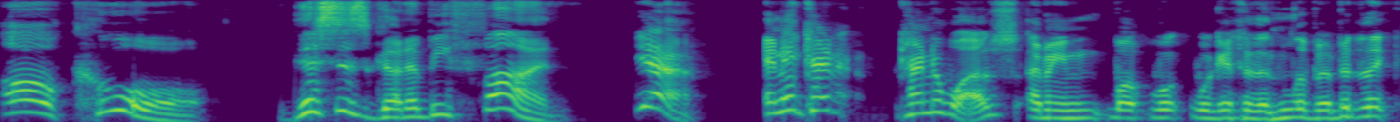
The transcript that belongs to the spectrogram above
oh, cool. This is to be fun. Yeah. And it kind of kind of was. I mean, we'll, we'll, we'll get to that in a little bit, but like,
